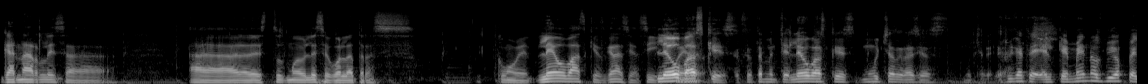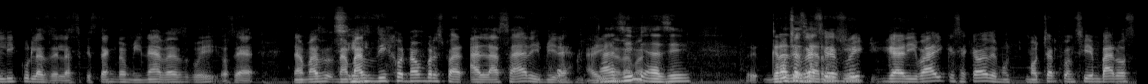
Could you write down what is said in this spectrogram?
ganarles a, a estos muebles ególatras. ¿Cómo ven? Leo Vázquez, gracias. Sí, Leo fue- Vázquez, exactamente. Leo Vázquez, muchas gracias. Muchas gracias. Fíjate, el que menos vio películas de las que están nominadas, güey. O sea, nada más, nada Sí. más dijo nombres para, al azar y mira, ahí nada Así, más. así. Gracias, Muchas gracias, Ricky. Rick Garibay, que se acaba de mo- mochar con 100 varos.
